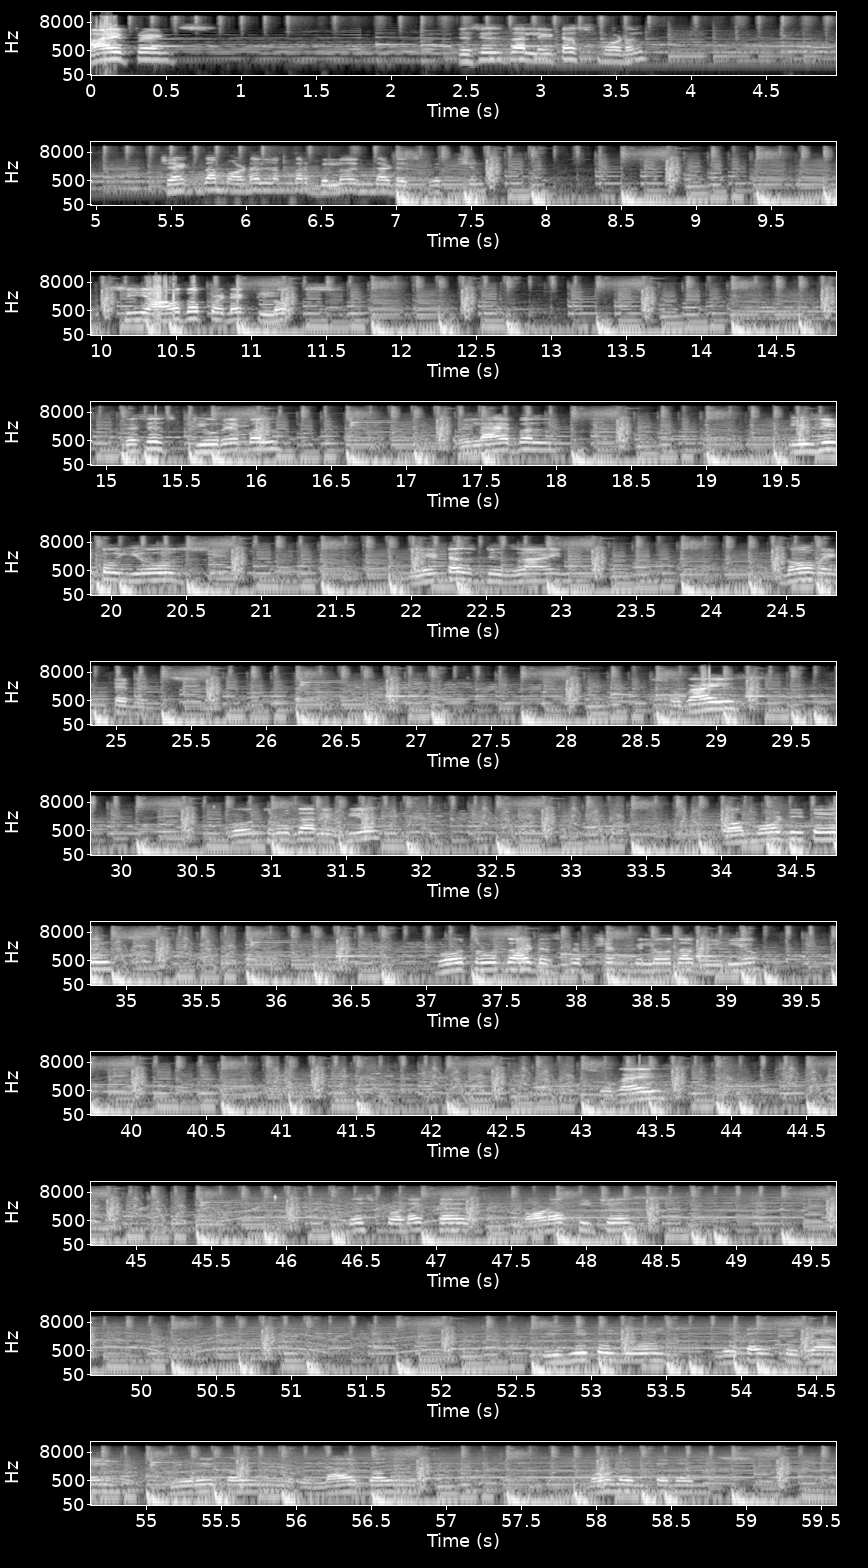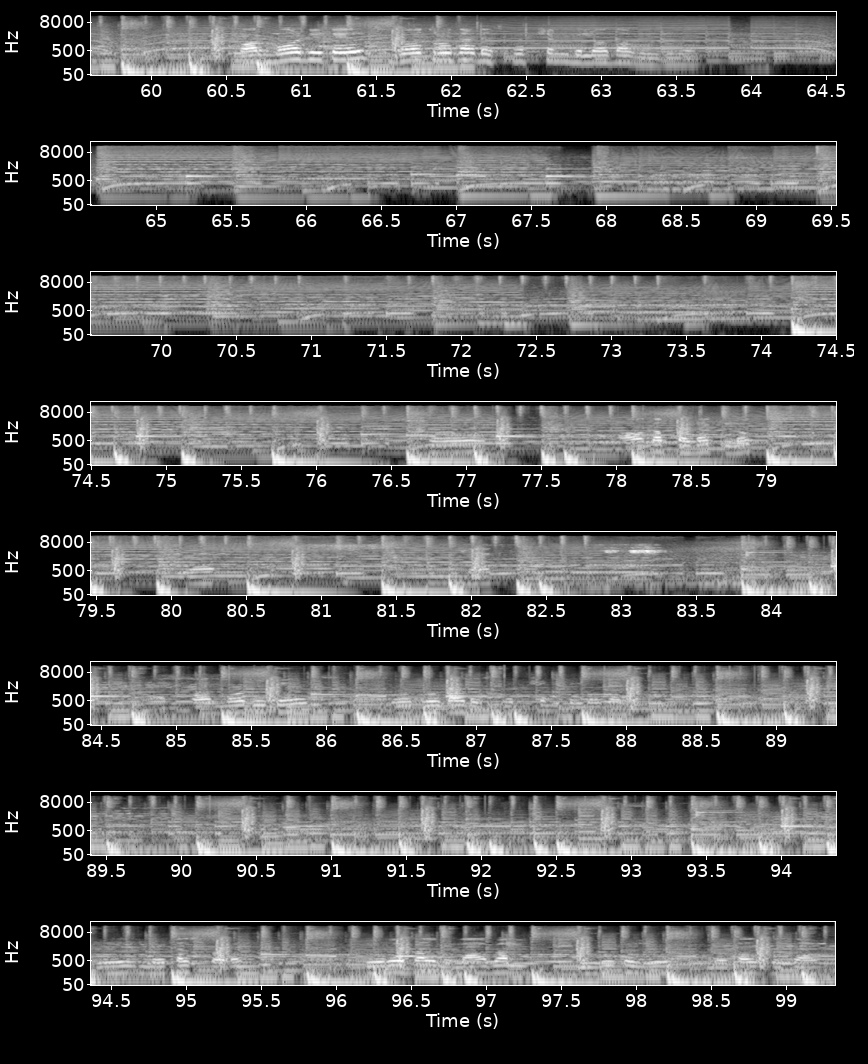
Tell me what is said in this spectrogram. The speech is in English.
Hi friends, this is the latest model. Check the model number below in the description. See how the product looks. This is durable, reliable, easy to use, latest design, no maintenance. So guys, go through the review. For more details, go through the description below the video. So guys, this product has lot of features. Easy to use, latest design, durable, reliable, no maintenance. For more details, go through the description below the video. So, how the product looks. Check. For more details, go through the description below This is latest product, durable, reliable, easy to use, latest design.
